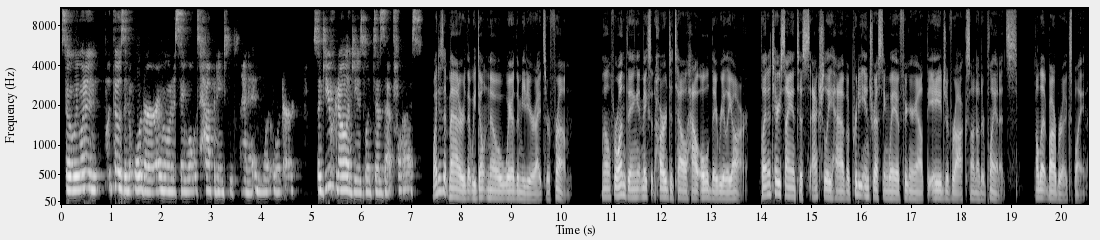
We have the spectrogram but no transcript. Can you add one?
So we want to put those in order and we want to say what was happening to the planet in what order. So geochronology is what does that for us. Why does it matter that we don't know where the meteorites are from? Well, for one thing, it makes it hard to tell how old they really are. Planetary scientists actually have a pretty interesting way of figuring out the age of rocks on other planets. I'll let Barbara explain.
